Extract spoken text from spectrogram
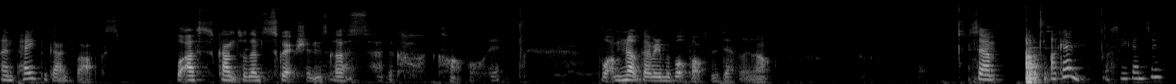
and paper gang box, but I've cancelled them subscriptions because I can't afford it. But I'm not going in my book boxes, definitely not. So, again, I'll see you again soon.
